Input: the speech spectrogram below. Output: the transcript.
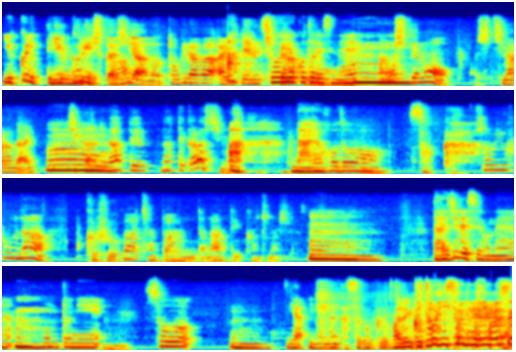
ゆっくりっていうゆっくりしたし、あの、扉が開いてる時間。そういうことですね。うんあの、押しても閉まらないうん時間になって、なってから閉まる。あ、なるほど。うんそっか。そういうふうな工夫がちゃんとあるんだなっていう感じました。うん。大事ですよね。うん。本当にう。んそう、うん。いや、今なんかすごく悪いことを言いそうになりました。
